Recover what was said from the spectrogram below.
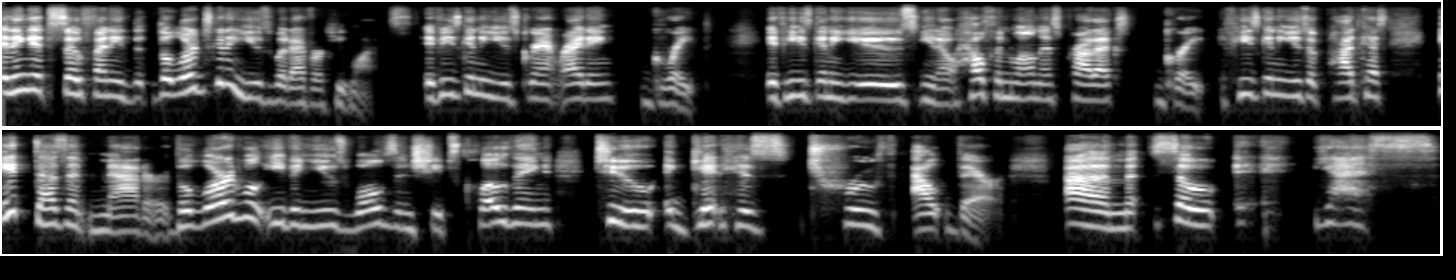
I think it's so funny that the Lord's going to use whatever he wants. If he's going to use grant writing, great. If he's going to use, you know, health and wellness products, great. If he's going to use a podcast, it doesn't matter. The Lord will even use wolves in sheep's clothing to get his truth out there. Um so eh, yes.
